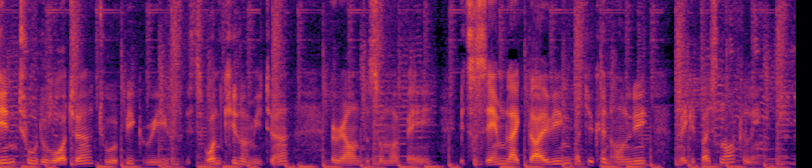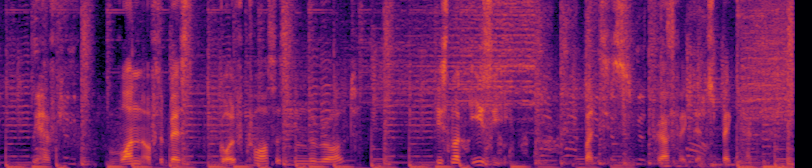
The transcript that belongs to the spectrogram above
into the water to a big reef. It's one kilometer around the Soma Bay. It's the same like diving, but you can only make it by snorkeling. We have one of the best golf courses in the world. It's not easy, but it's perfect and spectacular.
